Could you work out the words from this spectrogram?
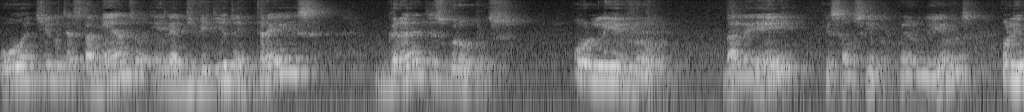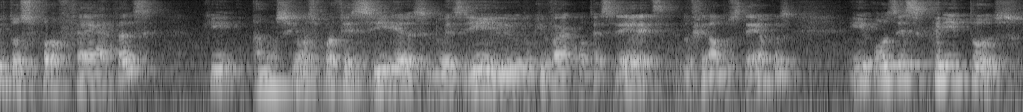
O Antigo Testamento ele é dividido em três grandes grupos: o livro da lei, que são os cinco primeiros livros, o livro dos profetas, que anunciam as profecias do exílio, do que vai acontecer, do final dos tempos, e os escritos.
